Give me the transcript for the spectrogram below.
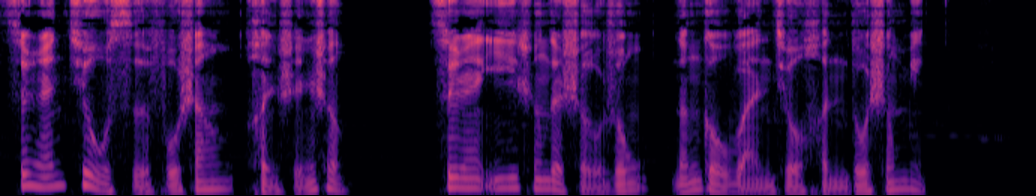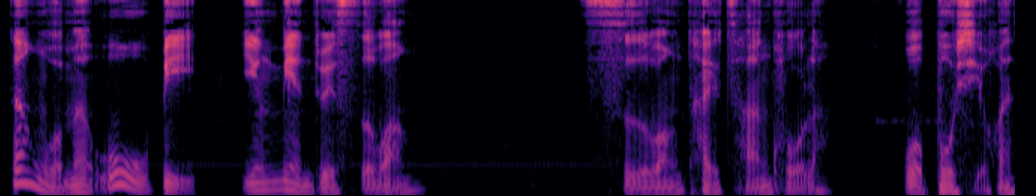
虽然救死扶伤很神圣。虽然医生的手中能够挽救很多生命，但我们务必应面对死亡。死亡太残酷了，我不喜欢。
